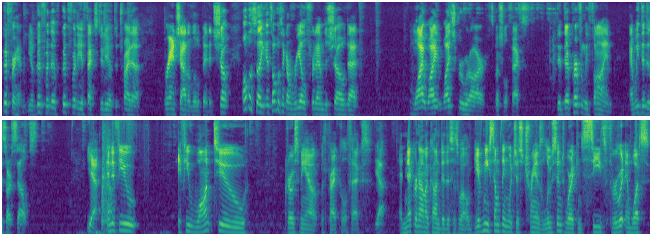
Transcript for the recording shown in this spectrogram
good for him. You know, good for the good for the effects studio to try to branch out a little bit and show almost like it's almost like a reel for them to show that why why why screw with our special effects? They're, they're perfectly fine, and we did this ourselves. Yeah, and if you if you want to gross me out with practical effects, Yeah. and Necronomicon did this as well. Give me something which is translucent where I can see through it and what's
